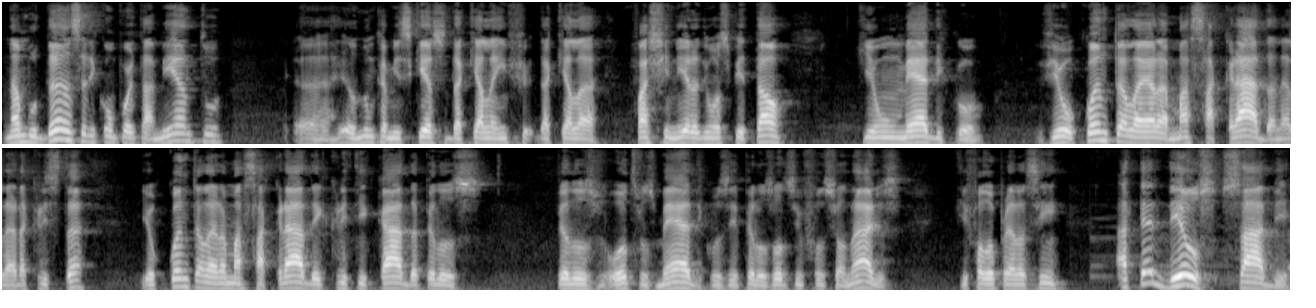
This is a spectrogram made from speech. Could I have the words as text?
na mudança de comportamento. Uh, eu nunca me esqueço daquela, daquela faxineira de um hospital que um médico viu o quanto ela era massacrada, né? ela era cristã, e o quanto ela era massacrada e criticada pelos, pelos outros médicos e pelos outros funcionários, que falou para ela assim: até Deus sabe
